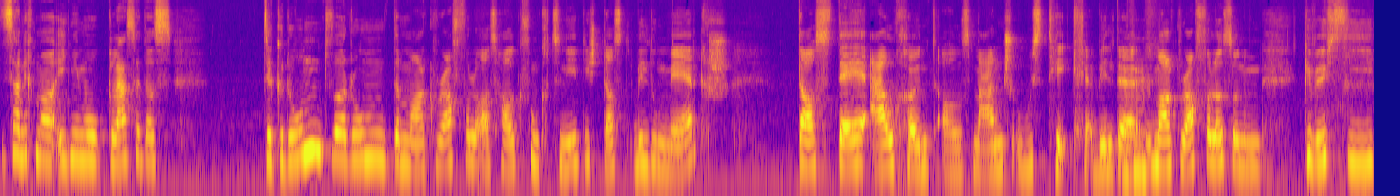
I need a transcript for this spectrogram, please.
das habe ich mal irgendwo gelesen, dass der Grund, warum der Mark Ruffalo als Hulk funktioniert, ist, dass, weil du merkst, dass der auch könnte als Mensch austicken Weil der Mark Ruffalo so eine gewisse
